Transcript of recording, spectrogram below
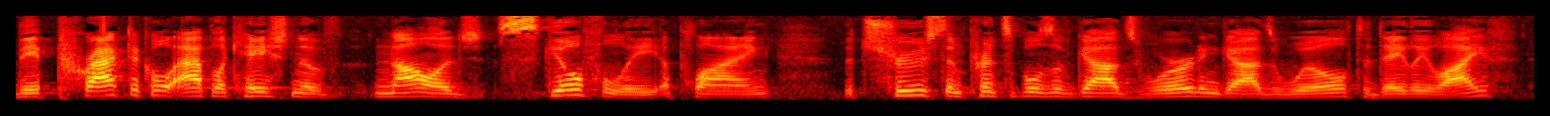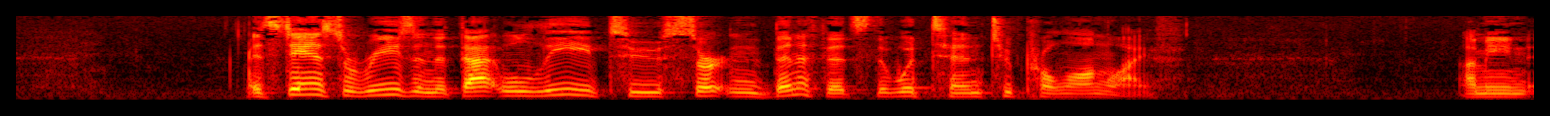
the practical application of knowledge, skillfully applying the truths and principles of God's Word and God's will to daily life. It stands to reason that that will lead to certain benefits that would tend to prolong life. I mean,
